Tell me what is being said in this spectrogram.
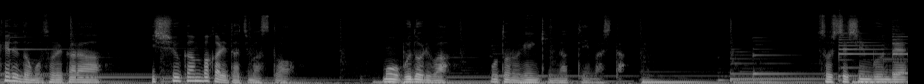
けれどもそれから1週間ばかり経ちますともうブドリは元の元気になっていました。そして新聞で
